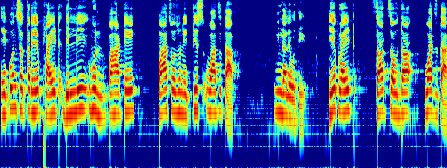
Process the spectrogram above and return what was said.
एकोणसत्तर हे फ्लाईट दिल्लीहून पहाटे पाच वाजून एकतीस वाजता निघाले होते. हे फ्लाईट सात चौदा वाजता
